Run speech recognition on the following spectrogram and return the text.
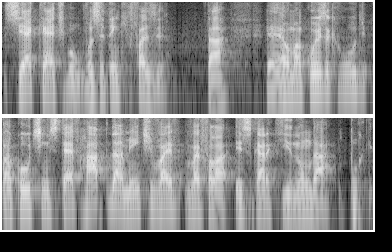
se é catchable, você tem que fazer, tá? É, é uma coisa que a coaching staff rapidamente vai, vai falar: esse cara aqui não dá. Porque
